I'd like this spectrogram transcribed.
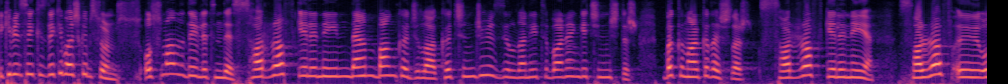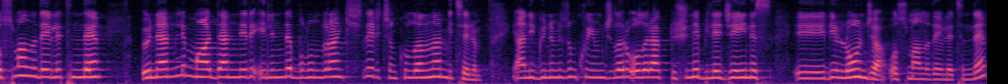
2008'deki başka bir sorumuz. Osmanlı Devleti'nde sarraf geleneğinden bankacılığa kaçıncı yüzyıldan itibaren geçilmiştir? Bakın arkadaşlar sarraf geleneği. Sarraf e, Osmanlı Devleti'nde önemli madenleri elinde bulunduran kişiler için kullanılan bir terim. Yani günümüzün kuyumcuları olarak düşünebileceğiniz e, bir lonca Osmanlı Devleti'nde.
